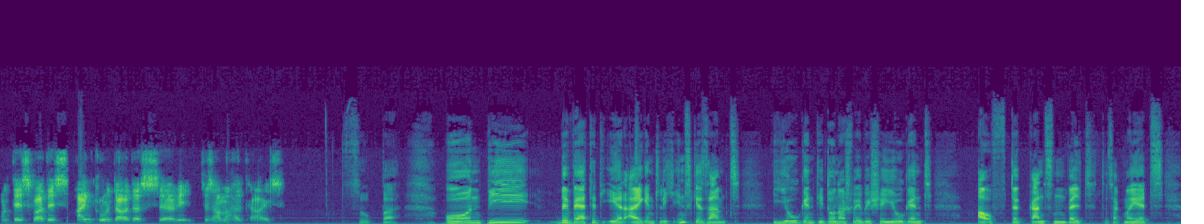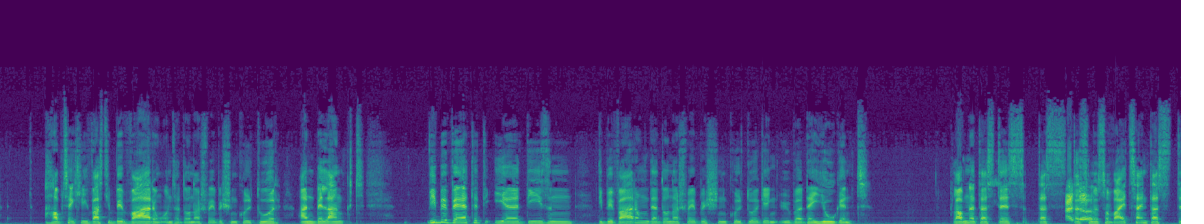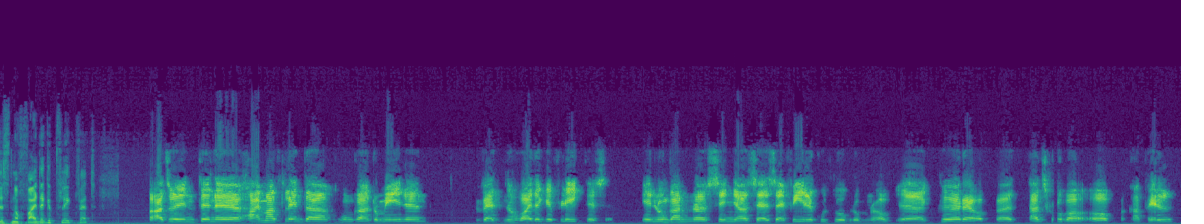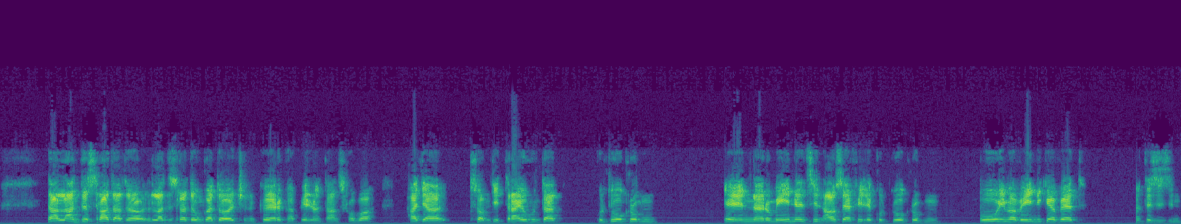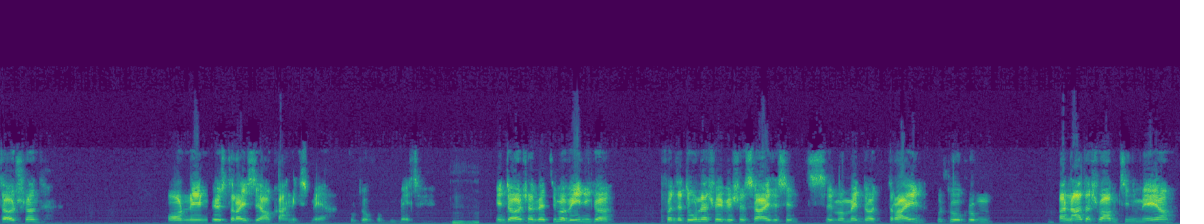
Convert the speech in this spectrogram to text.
Und das war das ein Grund auch, dass äh, Zusammenhalt da ist. Super. Und wie bewertet ihr eigentlich insgesamt die Jugend, die donauschwäbische Jugend auf der ganzen Welt? Das sagt man jetzt hauptsächlich, was die Bewahrung unserer donauschwäbischen Kultur anbelangt. Wie bewertet ihr diesen, die Bewahrung der donauschwäbischen Kultur gegenüber der Jugend? Glauben Sie, dass das, dass, Also- dass wir so weit sein, dass das noch weiter gepflegt wird? Also in den äh, Heimatländern Ungarn, Rumänien wird noch weiter gepflegt. Es, in Ungarn äh, sind ja sehr, sehr viele Kulturgruppen, ob äh, Chöre, ob äh, Tanzgruppen, ob Kapellen. Der Landesrat, also Landesrat der Ungardeutschen, Chöre, Kapellen und Tanzgruppen, hat ja um die 300 Kulturgruppen. In Rumänien sind auch sehr viele Kulturgruppen, wo immer weniger wird. Das ist in Deutschland. Und in Österreich ist ja auch gar nichts mehr, kulturgruppenmäßig. In Deutschland wird es immer weniger. Von der donauschwäbischen Seite sind es im Moment nur drei Kulturgruppen. Banader Schwaben sind mehr.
